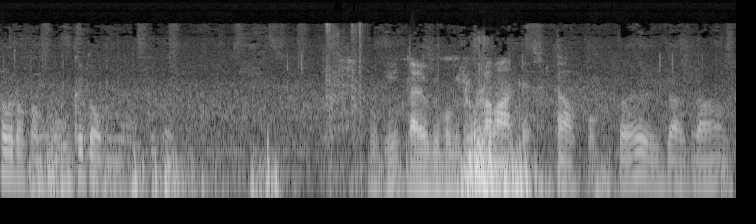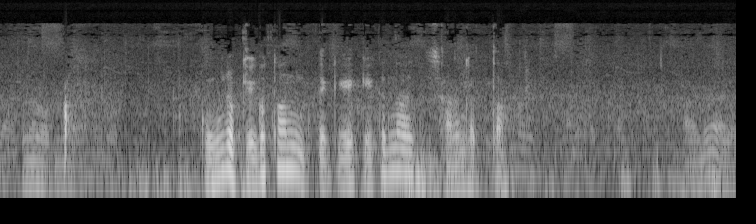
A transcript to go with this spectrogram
많아서 그런가 무기도 없네. 여기? 나 여기 보기 졸라 많은데 습해갖고 그래, 나, 나 별로 없네. 공부력 깨끗한데 깨, 깨끗하게 사는 것 같다. 아니야, 아니야.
